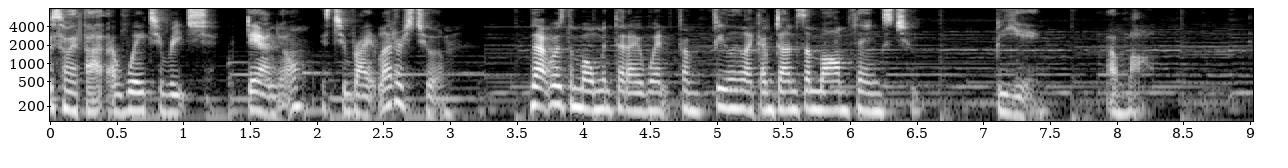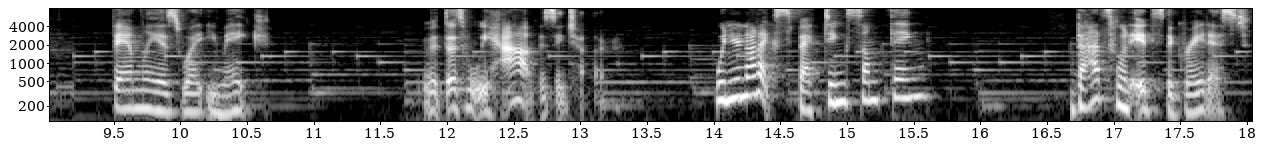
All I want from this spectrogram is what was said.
So I thought a way to reach Daniel is to write letters to him. That was the moment that I went from feeling like I've done some mom things to being a mom. Family is what you make. That's what we have is each other. When you're not expecting something, that's when it's the greatest.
